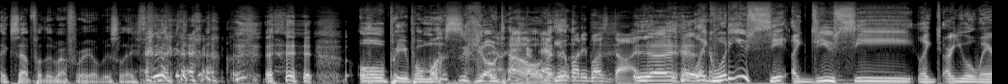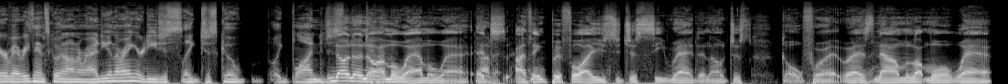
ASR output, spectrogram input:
except for the referee, obviously. All people must go down. Everybody must die. yeah, yeah. like what do you see like do you see like are you aware of everything that's going on around you in the ring or do you just like just go like blind and just No, no, no. I'm aware. I'm aware. Got it's. it. I think before I used to just see red and I'll just go for it. Whereas now I'm a lot more aware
